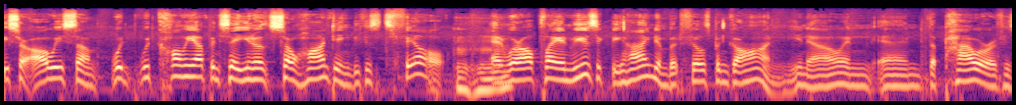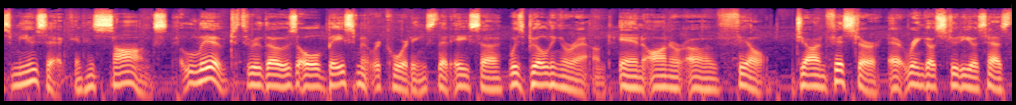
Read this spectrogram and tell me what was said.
Asa always um, would would call me up and say, you know, it's so haunting because it's Phil, and we're all playing music behind him, but Phil's been gone, you know, and and the power of his music and his songs lived through those old basement recordings that Asa was building around in honor of Phil. John Pfister at Ringo Studios has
